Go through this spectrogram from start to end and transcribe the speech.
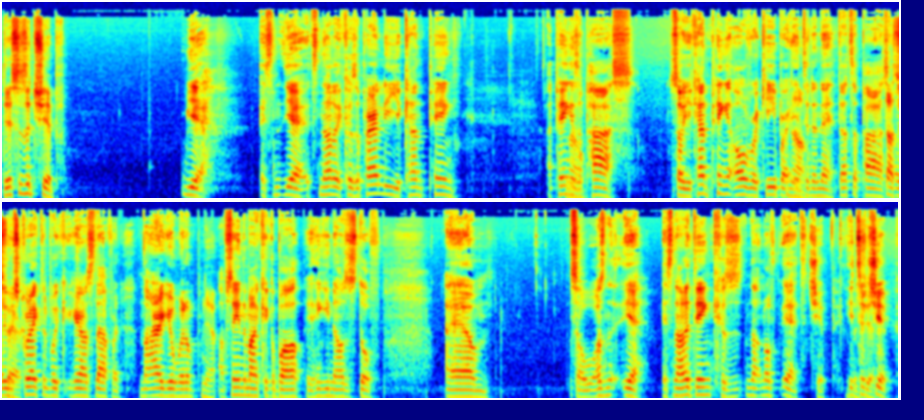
This is a chip. yeah. It's yeah. It's not because apparently you can't ping. A ping is a pass, so you can't ping it over a keeper No. into the net. That's a pass. That's I was corrected by Kieran Stafford. I'm not arguing with him. Yeah. I've seen the man kick a ball. I think he knows his stuff. Um. So it wasn't yeah. It's not a dink because not enough. Yeah, it's a chip. It's, a a, chip. chip.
